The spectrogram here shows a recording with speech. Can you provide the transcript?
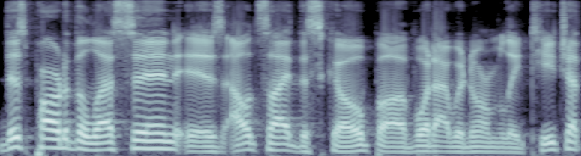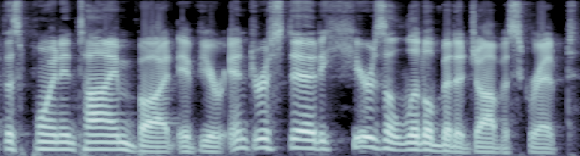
This part of the lesson is outside the scope of what I would normally teach at this point in time, but if you're interested, here's a little bit of JavaScript.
